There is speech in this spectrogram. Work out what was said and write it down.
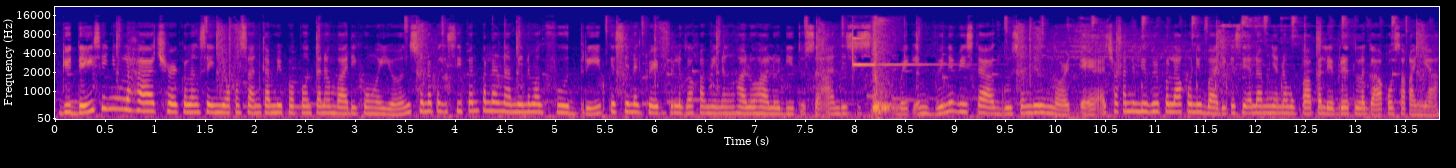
Good day sa inyong lahat. Share ko lang sa inyo kung saan kami papunta ng body ko ngayon. So napag-isipan pala namin na mag-food trip kasi nag-crave talaga kami ng halo-halo dito sa Andes Break in Buena Vista, Agusan del Norte. At saka nilibre pala ako ni Buddy kasi alam niya na magpapalibre talaga ako sa kanya.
